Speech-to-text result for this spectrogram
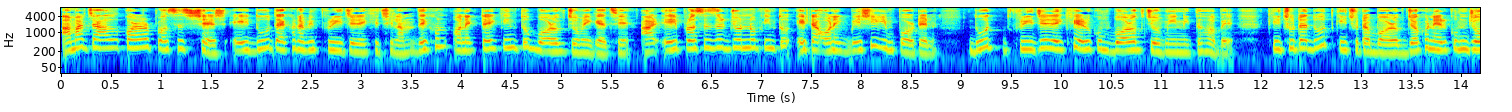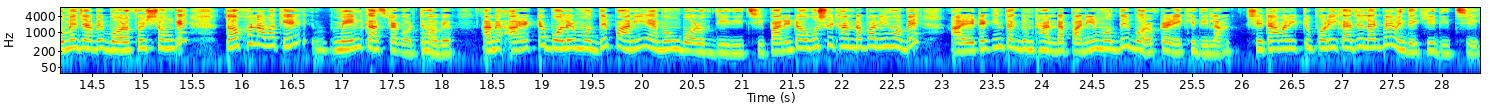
আমার জাল করার প্রসেস শেষ। এই দুধ এখন আমি ফ্রিজে রেখেছিলাম। দেখুন, অনেকটাই কিন্তু বরফ জমে গেছে। আর এই প্রসেসের জন্য কিন্তু এটা অনেক বেশি ইম্পর্টেন্ট দুধ ফ্রিজে রেখে এরকম বরফ জমিয়ে নিতে হবে। কিছুটা দুধ, কিছুটা বরফ। যখন এরকম জমে যাবে বরফের সঙ্গে, তখন আমাকে মেইন কাজটা করতে হবে। আমি আরেকটা বলের মধ্যে পানি এবং বরফ দিয়ে দিচ্ছি। পানিটা অবশ্যই ঠান্ডা পানি হবে। আর এটা কিন্তু একদম ঠান্ডা পানির মধ্যেই বরফটা রেখে দিলাম। সেটা আমার একটু পরেই কাজে লাগবে, আমি দেখিয়ে দিচ্ছি।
